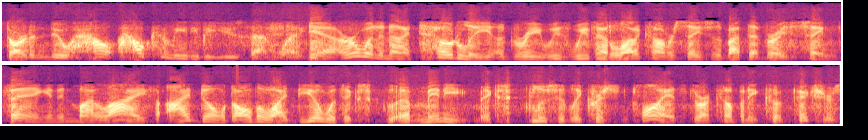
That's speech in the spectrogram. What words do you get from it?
start anew. How how can media be used that way? Yeah, Erwin and I totally agree. We've we've had a lot of conversations about that very same thing. And in my life, I don't, although I deal with exclu- uh, many exclusively Christian clients through our company, Cooke Pictures,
